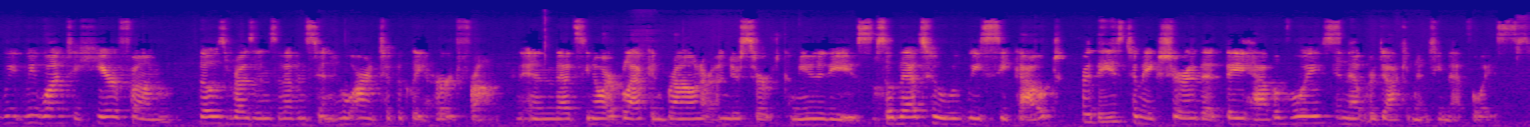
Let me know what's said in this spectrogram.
We, we want to hear from those residents of Evanston who aren't typically heard from. And that's, you know, our black and brown, our underserved communities. So that's who we seek out for these to make sure that they have a voice and that we're documenting that voice.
